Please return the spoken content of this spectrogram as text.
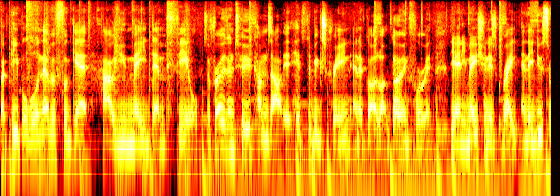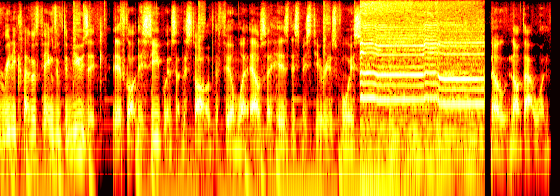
but people will never forget how you made them feel. So Frozen 2 comes out, it hits the big screen, and they've got a lot going for it. The animation is great, and they do some really clever things with the music. They've got this sequence at the start of the film where Elsa hears this mysterious voice. No, not that one.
